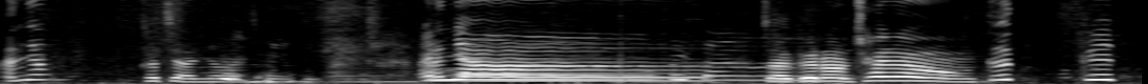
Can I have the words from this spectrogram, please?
안녕. 같이 안녕하자. 안녕. 자 그럼 촬영 끝. 끝.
